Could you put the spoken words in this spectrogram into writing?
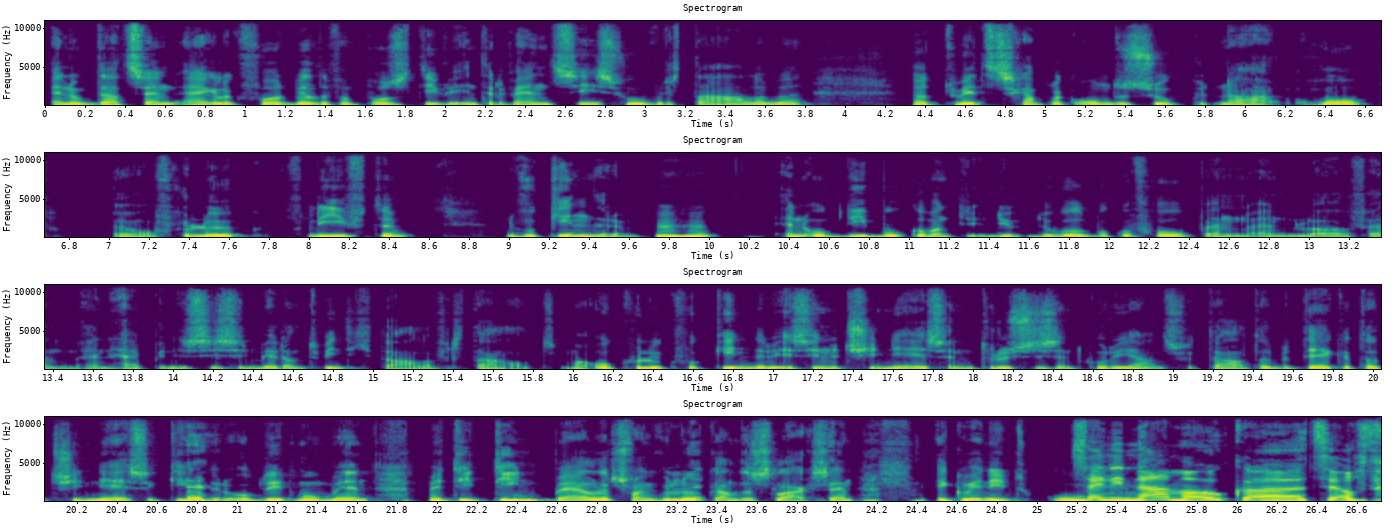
en ook dat zijn eigenlijk voorbeelden van positieve interventies. Hoe vertalen we het wetenschappelijk onderzoek naar hoop eh, of geluk of liefde voor kinderen? Mhm. En ook die boeken, want die- die- de World Book of Hope en, en Love en, en Happiness is in meer dan twintig talen vertaald. Maar ook Geluk voor Kinderen is in het Chinees, en het Russisch en het Koreaans vertaald. Dat betekent dat Chinese kinderen op dit moment met die tien pijlers van geluk aan de slag zijn. Ik weet niet hoe... Zijn die namen ook eh, hetzelfde?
